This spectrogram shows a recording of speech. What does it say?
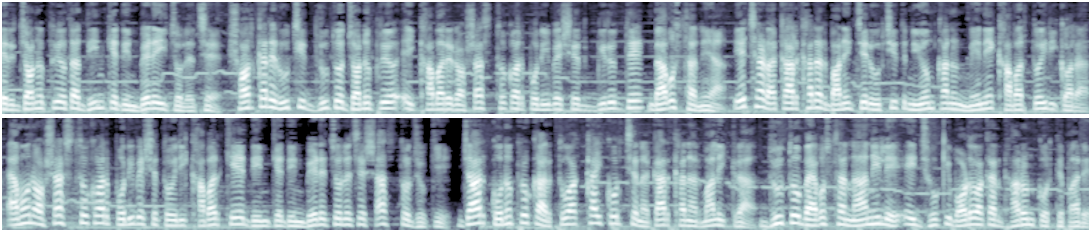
এর জনপ্রিয়তা দিনকে দিন বেড়েই চলেছে। সরকারের উচিত দ্রুত জনপ্রিয় এই খাবারের অস্বাস্থ্যকর পরিবেশের বিরুদ্ধে ব্যবস্থা নেয়া। এছাড়া কারখানার বাণিজ্যের উচিত নিয়ম কানুন মেনে খাবার তৈরি করা। এমন অস্বাস্থ্যকর পরিবেশে তৈরি খাবার খেয়ে দিনকে দিন বেড়ে চলেছে স্বাস্থ্য ঝুঁকি, যার কোনো প্রকার তোয়াক্কাই করছে না কারখানার মালিকরা। দ্রুত ব্যবস্থা না নিলে এই ঝুঁকি বড় আকার ধারণ করতে পারে।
